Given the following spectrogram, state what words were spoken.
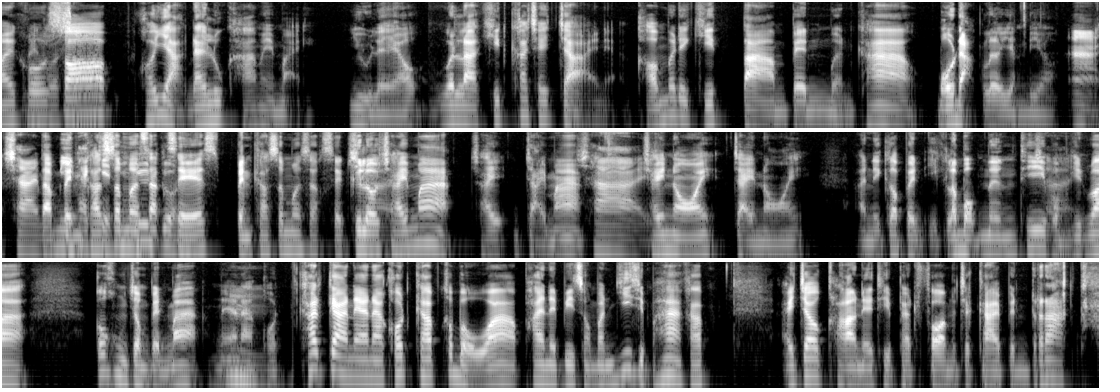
Microsoft เขาอยากได้ลูกค้าใหม่ๆ อยู่แล้ว เวลาคิดค่าใช้จ่ายเนี่ยเขาไม่ได้คิดตามเป็นเหมือนค่าโปรดักเลยอย่างเดียว อ่าใช่แต่เป็นมีพ็กกจ customer ที่ยืดหยุ่น success เป็น customer success คือเราใช้มากใช้จ่ายมาก ใช่ใช้น้อยจ่ายน้อย อันนี้ก็เป็นอีกระบบหนึ่งที่ใช่ผมคิดว่าก็คงจำเป็นมากในอนาคต คาดการณ์ในอนาคตครับเขาบอกว่าภายในปี 2025 ครับ ไอ้เจ้า Cloud Native Platform จะกลายเป็นรากฐ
